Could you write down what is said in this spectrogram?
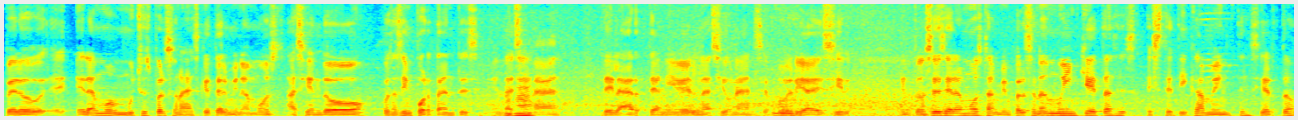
pero eh, éramos muchos personajes que terminamos haciendo cosas importantes en la escena del arte a nivel nacional, se podría decir. Entonces éramos también personas muy inquietas estéticamente, ¿cierto?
